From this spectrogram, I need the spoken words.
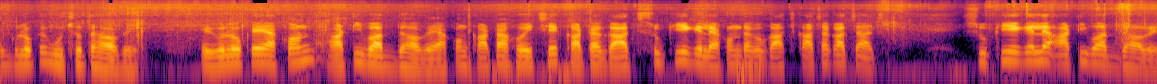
এগুলোকে গুছোতে হবে। এগুলোকে এখন আঁটি বাঁধতে হবে। এখন কাটা হয়েছে, কাটা গাছ শুকিয়ে গেলে, এখন দেখো গাছ কাঁচা কাঁচা আছে, শুকিয়ে গেলে আঁটি বাঁধতে হবে।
